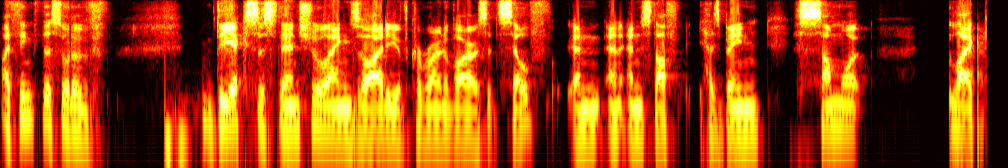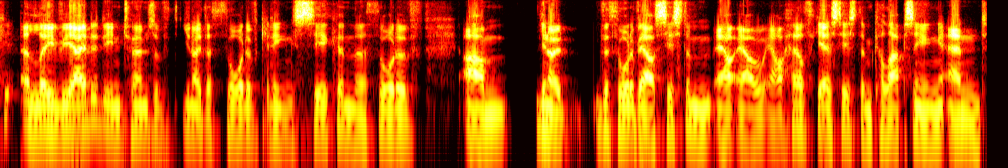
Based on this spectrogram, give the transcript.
I think the sort of the existential anxiety of coronavirus itself and and and stuff has been somewhat like alleviated in terms of you know the thought of getting sick and the thought of um, you know the thought of our system, our, our our healthcare system collapsing, and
